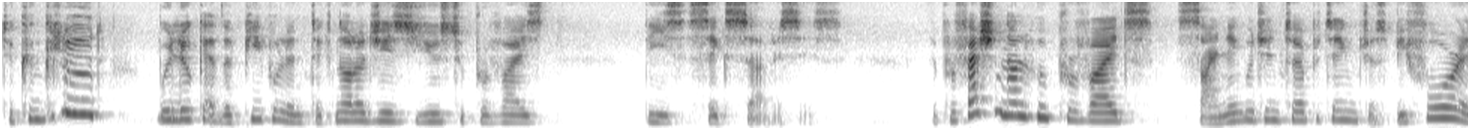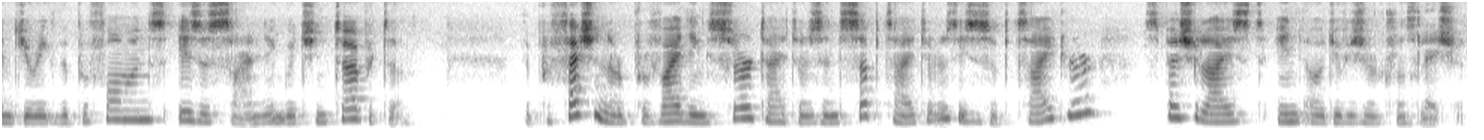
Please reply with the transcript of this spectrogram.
To conclude, we look at the people and technologies used to provide these six services. The professional who provides sign language interpreting just before and during the performance is a sign language interpreter. The professional providing surtitles and subtitles is a subtitler specialized in audiovisual translation.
